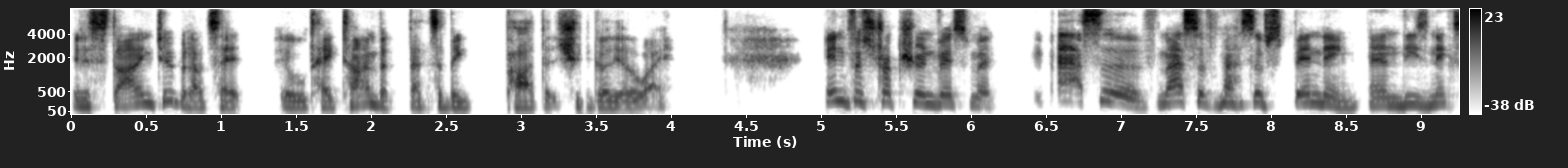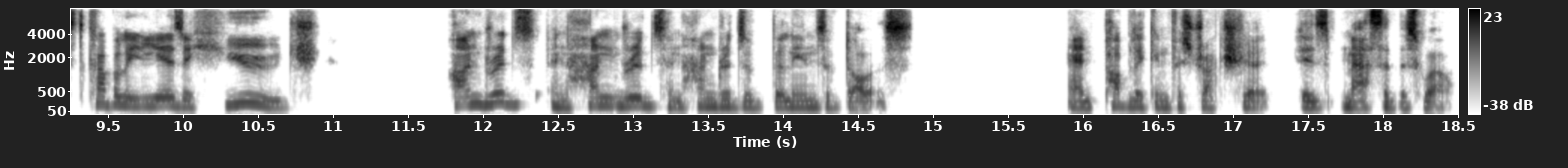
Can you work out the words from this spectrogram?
it is starting to, but I'd say it will take time, but that's a big part that should go the other way. Infrastructure investment, massive, massive, massive spending. And these next couple of years are huge hundreds and hundreds and hundreds of billions of dollars. And public infrastructure is massive as well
